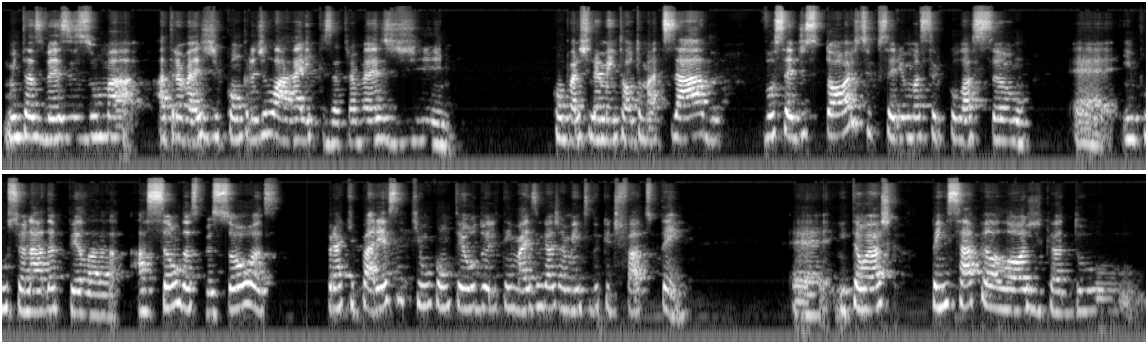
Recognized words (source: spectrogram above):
muitas vezes uma através de compra de likes, através de compartilhamento automatizado, você distorce o que seria uma circulação é, impulsionada pela ação das pessoas para que pareça que um conteúdo ele tem mais engajamento do que de fato tem. É, então, eu acho que pensar pela lógica do,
